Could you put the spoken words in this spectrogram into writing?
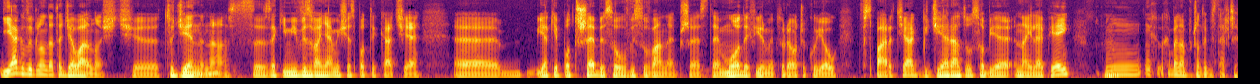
jak wygląda ta działalność e, codzienna? Z, z jakimi wyzwaniami się spotykacie? E, jakie potrzeby są wysuwane przez te młode firmy, które oczekują wsparcia? Gdzie radzą sobie najlepiej? Hmm, chyba na początek wystarczy.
